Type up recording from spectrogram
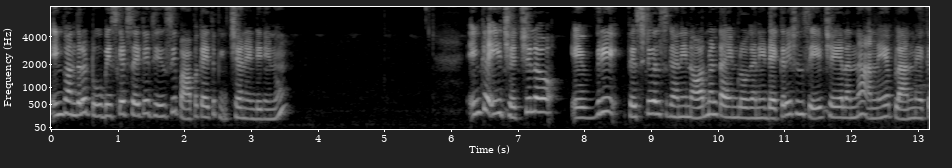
ఇంకా అందులో టూ బిస్కెట్స్ అయితే తీసి పాపకైతే ఇచ్చానండి నేను. ఇంకా ఈ చర్చిలో ఎవ్రీ ఫెస్టివల్స్ కానీ నార్మల్ టైంలో కానీ డెకరేషన్ సేవ్ చేయాలన్నా అన్నయ్య ప్లాన్ మేక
